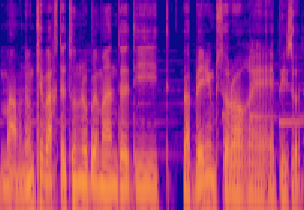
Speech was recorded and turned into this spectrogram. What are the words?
ممنون که وقتتون رو به من دادید و بریم سراغ اپیزود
